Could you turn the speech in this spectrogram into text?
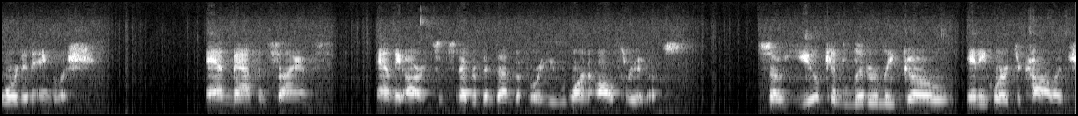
Award in English and math and science and the arts. It's never been done before. You won all three of those. So you can literally go anywhere to college,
